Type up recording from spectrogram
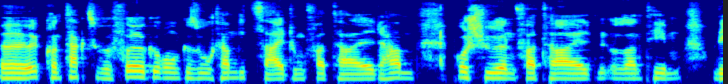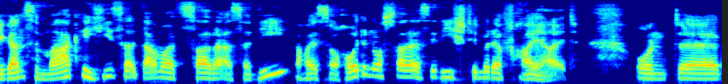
äh, Kontakt zur Bevölkerung gesucht, haben die Zeitung verteilt, haben Broschüren verteilt mit unseren Themen. Und die ganze Marke hieß halt damals Sadr Assadi, heißt auch heute noch Sadr Assadi, Stimme der Freiheit. Und äh,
